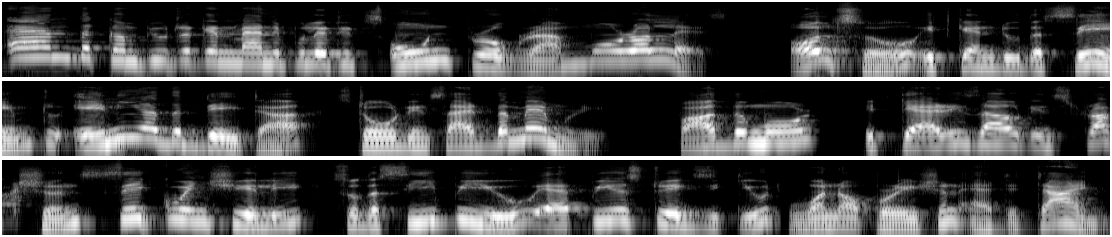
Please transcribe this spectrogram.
and the computer can manipulate its own program more or less. Also, it can do the same to any other data stored inside the memory. Furthermore, it carries out instructions sequentially so the CPU appears to execute one operation at a time.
